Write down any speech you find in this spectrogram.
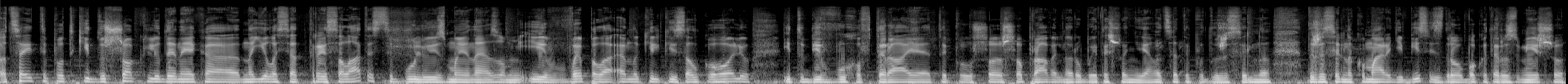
оцей типу такий душок людини, яка наїлася три салати з цибулею з майонезом і випила енну кількість алкоголю, і тобі в вухо втирає, типу, що що правильно робити, що ні. Оце, типу, дуже сильно дуже сильно комариді бісить. З другого боку, ти розумієш, що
